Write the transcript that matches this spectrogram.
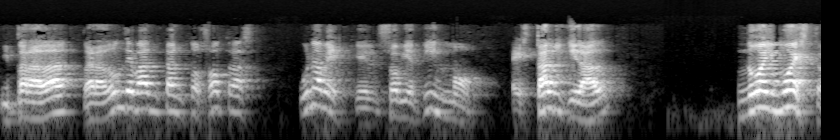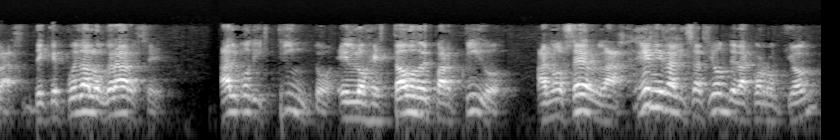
y para, para dónde van tantas otras una vez que el sovietismo está liquidado, no hay muestras de que pueda lograrse algo distinto en los estados de partido, a no ser la generalización de la corrupción,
